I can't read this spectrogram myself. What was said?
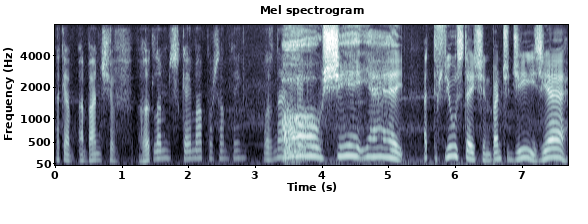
Like a, a bunch of hoodlums came up or something? Wasn't that Oh shit! Yeah, at the fuel station, bunch of G's. Yeah,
